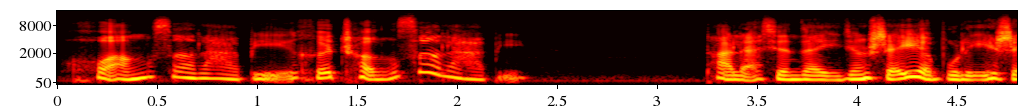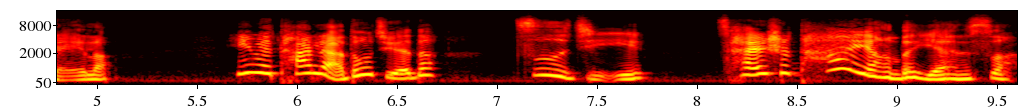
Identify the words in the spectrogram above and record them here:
黄色蜡笔和橙色蜡笔。”他俩现在已经谁也不理谁了，因为他俩都觉得自己才是太阳的颜色。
